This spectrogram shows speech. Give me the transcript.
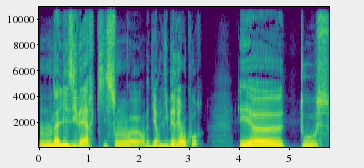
on a les hivers qui sont, on va dire, libérés en cours. Et tous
